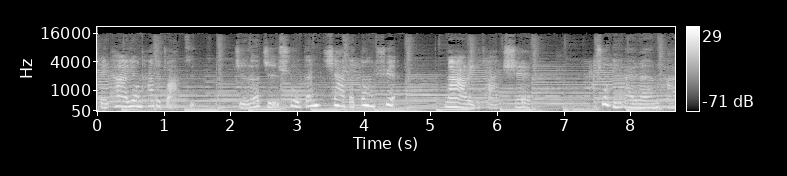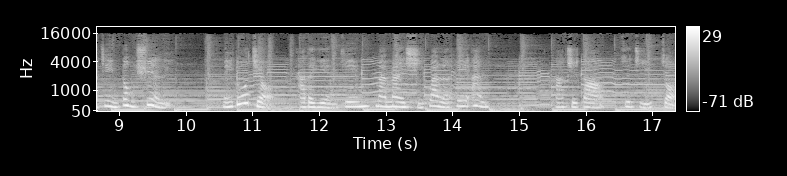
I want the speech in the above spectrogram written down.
水獭用它的爪子指了指树根下的洞穴，那里才是。树顶矮人爬进洞穴里，没多久，他的眼睛慢慢习惯了黑暗。他知道自己总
